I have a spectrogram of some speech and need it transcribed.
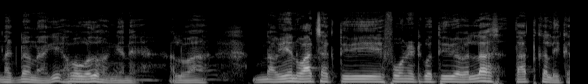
ನಗ್ನನಾಗಿ ಹೋಗೋದು ಹಾಗೇನೆ ಅಲ್ವಾ? ನಾವೇನು ವಾಚ್ ಹಾಕ್ತೀವಿ ಫೋನ್ ಇಟ್ಕೋತೀವಿ ಅವೆಲ್ಲ ತಾತ್ಕಾಲಿಕ.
